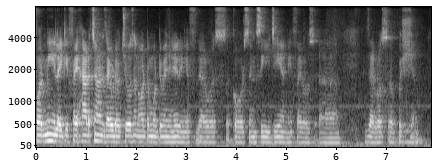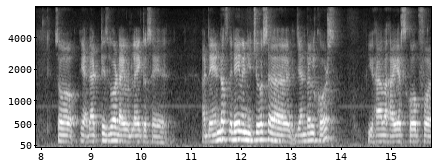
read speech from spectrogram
for me like if i had a chance i would have chosen automotive engineering if there was a course in ceg and if i was uh, if there was a position. So yeah that is what i would like to say at the end of the day when you choose a general course you have a higher scope for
